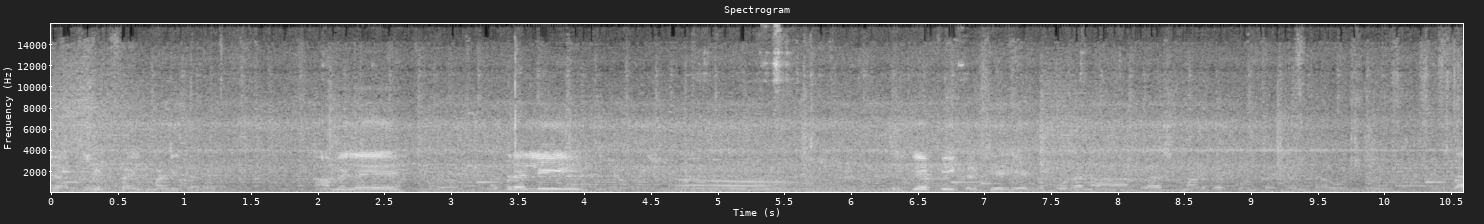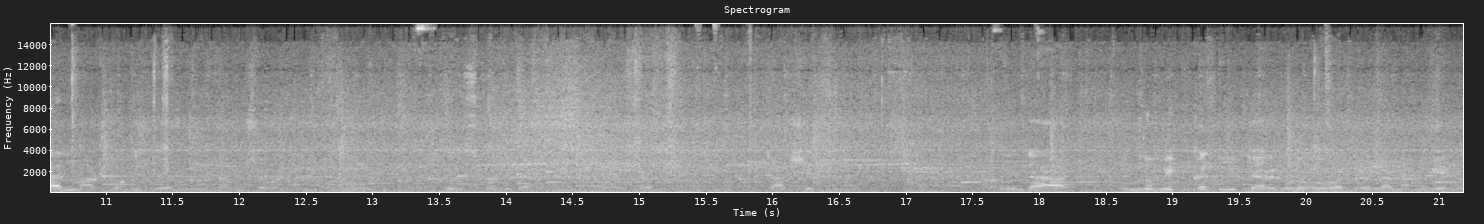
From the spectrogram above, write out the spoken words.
ಚಾರ್ಜ್ ಶೀಟ್ ಫೈಲ್ ಮಾಡಿದ್ದಾರೆ. ಆಮೇಲೆ ಅದರಲ್ಲಿ ಬಿ ಜೆ ಪಿ ಕಚೇರಿಯನ್ನು ಕೂಡ ನಾ ಬ್ಲಾಸ್ಟ್ ಮಾಡಬೇಕು ಅಂತಕ್ಕಂಥ ಒಂದು ಪ್ಲ್ಯಾನ್ ಮಾಡಿಕೊಂಡಿದ್ದು ಅನ್ನುವಂಥ ಅಂಶವನ್ನು ಅವರು ತಿಳಿಸ್ಕೊಂಡಿದ್ದಾರೆ. ಚಾರ್ಜ್ ಶೀಟ್ನಲ್ಲಿ. ಅದರಿಂದ ಇನ್ನೂ ಮಿಕ್ಕದ ವಿಚಾರಗಳು ಅದರೆಲ್ಲ ನಮಗೇನು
